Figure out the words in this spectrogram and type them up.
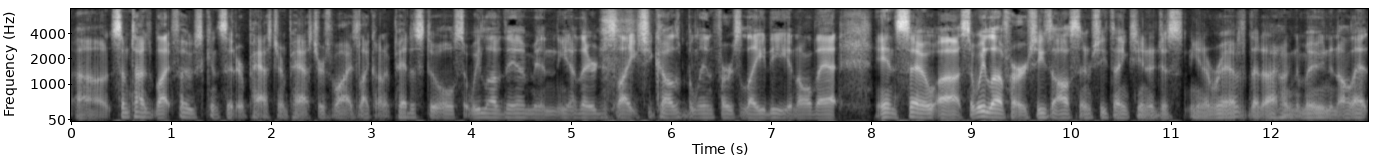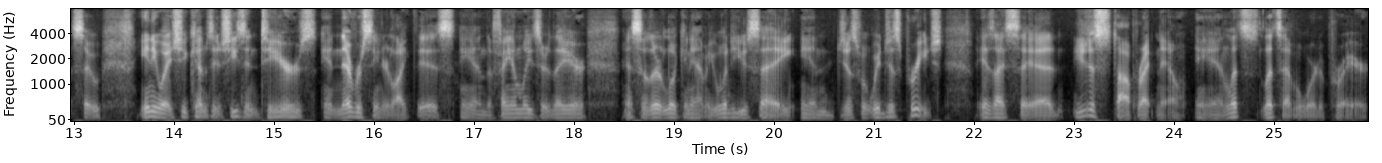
Uh, sometimes black folks consider pastor and pastor's wives like on a pedestal, so we love them, and you know they're just like she calls Belen first lady and all that, and so uh, so we love her. She's awesome. She thinks you know just you know Rev that I hung the moon and all that. So anyway, she comes in, she's in tears, and never seen her like like this, and the families are there, and so they're looking at me. What do you say? And just what we just preached is I said, you just stop right now and let's let's have a word of prayer.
